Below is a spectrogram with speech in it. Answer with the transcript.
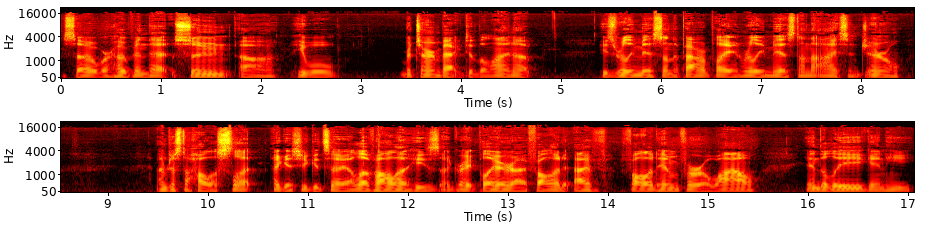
so we're hoping that soon uh, he will return back to the lineup. He's really missed on the power play and really missed on the ice in general. I'm just a Haula slut, I guess you could say. I love Haula. He's a great player. I followed I've followed him for a while in the league, and he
